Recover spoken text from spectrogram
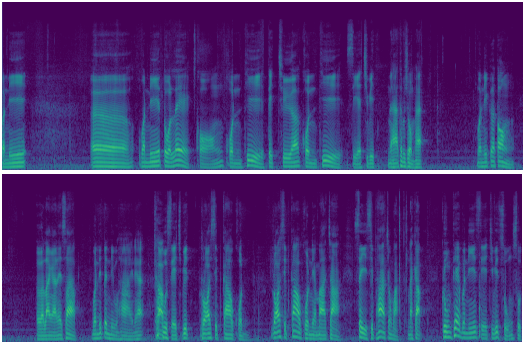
วันนี้เอ่อ วันนี้ตัวเลขของคนที่ติดเชื้อคนที่เสียชีวิตนะฮะท่านผู้ชมฮะวันนี้ก็ต้องเออรายงานให้ทราบ วันนี้เป็นนิวไฮนะฮะครับผู้เสียชีวิต 119 คน 119 คนเนี่ยมาจาก 45 จังหวัดนะครับกรุงเทพวันนี้เสียชีวิตสูงสุด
